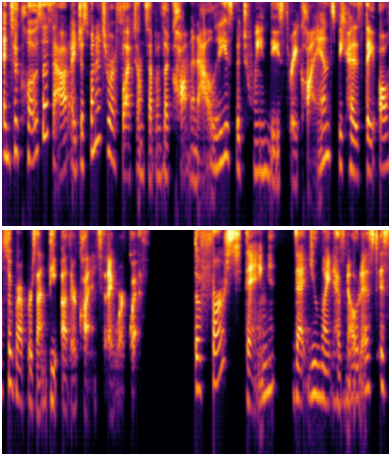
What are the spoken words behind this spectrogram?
And to close us out, I just wanted to reflect on some of the commonalities between these three clients because they also represent the other clients that I work with. The first thing that you might have noticed is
